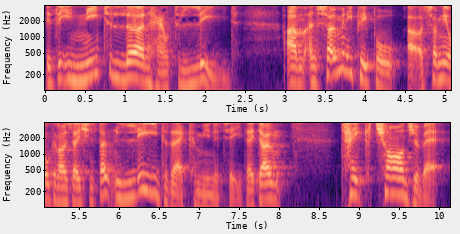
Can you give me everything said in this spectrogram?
is that you need to learn how to lead. Um, and so many people, uh, so many organisations don't lead their community. They don't take charge of it.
